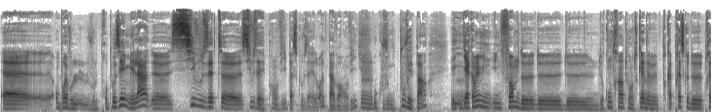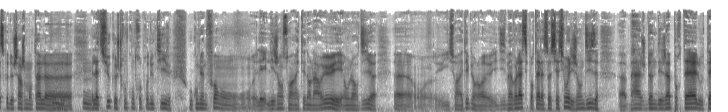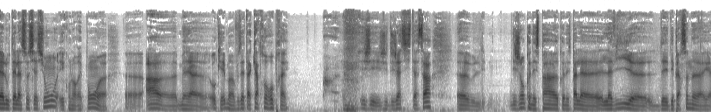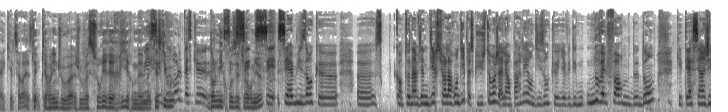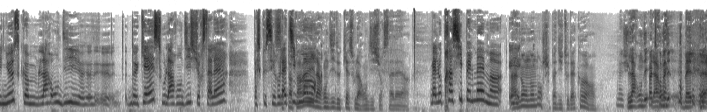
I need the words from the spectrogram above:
Euh, on pourrait vous, vous, le proposer, mais là, euh, si vous êtes, euh, si vous n'avez pas envie, parce que vous avez le droit de pas avoir envie, mmh. ou que vous ne pouvez pas, et il y a mm. quand même une, une forme de, de, de, de, contrainte ou en tout cas de, mm. presque de presque de charge mentale euh, mm. là-dessus que je trouve contre-productive. Ou combien de fois on, les, les, gens sont arrêtés dans la rue et on leur dit, euh, ils sont arrêtés puis on leur, ils disent bah voilà c'est pour telle association et les gens disent euh, bah je donne déjà pour telle ou telle ou telle association et qu'on leur répond euh, ah mais ok ben vous êtes à 4 euros près. J'ai déjà assisté à ça. Euh, les gens connaissent pas connaissent pas la, la vie euh, des, des, personnes à, qui elles s'adressent. Caroline, je vous vois, je vous vois sourire et rire même. Oui, Qu'est-ce qui vous parce que dans le micro c'est toujours mieux. C'est amusant que euh, qu'Antonin vient de dire sur l'arrondi, parce que justement j'allais en parler en disant qu'il y avait des nouvelles formes de dons qui étaient assez ingénieuses, comme l'arrondi euh, de caisse ou l'arrondi sur salaire, parce que c'est relativement. C'est pas pareil l'arrondi de caisse ou l'arrondi sur salaire. Mais le principe est le même. Ah non, non, non, je suis pas du tout d'accord. L'arrondi,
